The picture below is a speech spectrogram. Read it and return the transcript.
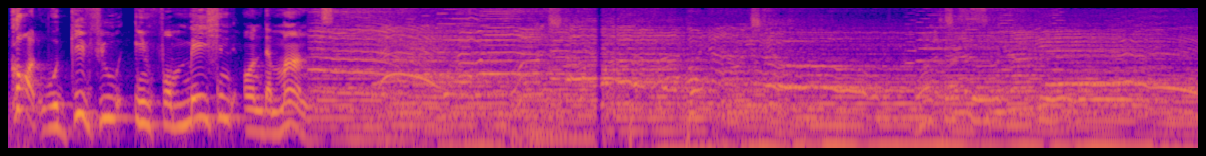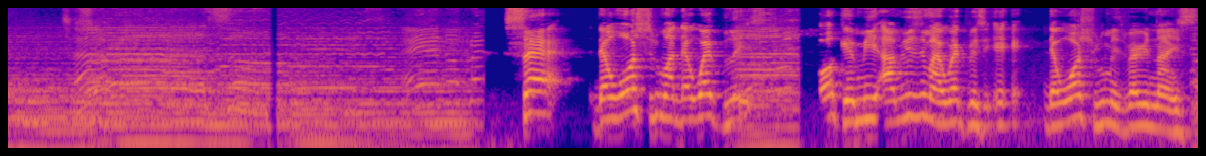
God will give you information on the month. Sir, the washroom at the workplace. Okay, me, I'm using my workplace. Eh, eh, The washroom is very nice.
